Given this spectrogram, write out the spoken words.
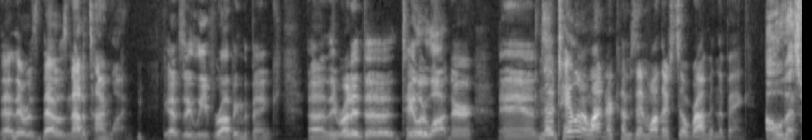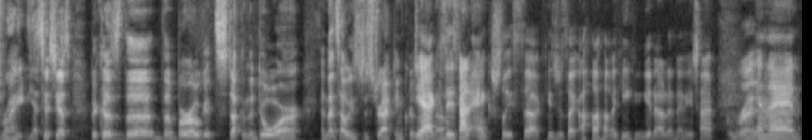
That there was that was not a timeline. As they leave robbing the bank, uh, they run into Taylor Lautner and No, Taylor Lautner comes in while they're still robbing the bank. oh, that's right. Yes, yes, yes. Because the the burro gets stuck in the door, and that's how he's distracting Chris. Yeah, because he's not actually stuck. He's just like, oh, he could get out at any time. right. And then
